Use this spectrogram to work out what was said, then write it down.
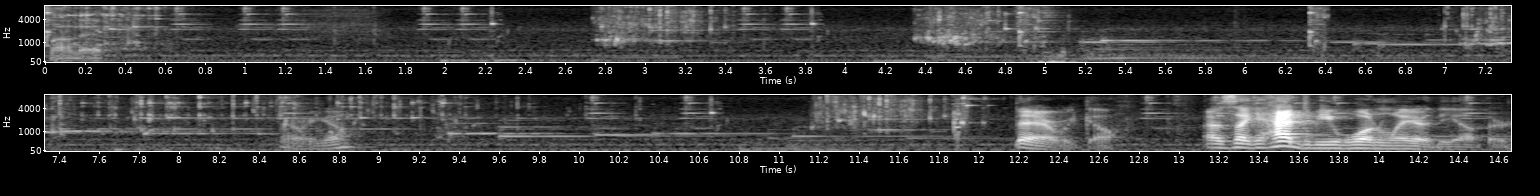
That's not it. There we go. There we go. I was like, it had to be one way or the other.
